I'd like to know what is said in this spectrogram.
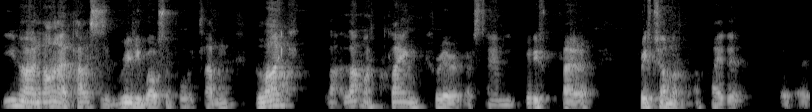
you know, and I know Palace is a really well supported club, and like, like, like my playing career at West Ham, the brief player, brief time I, played at, at,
